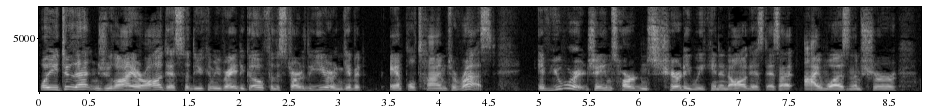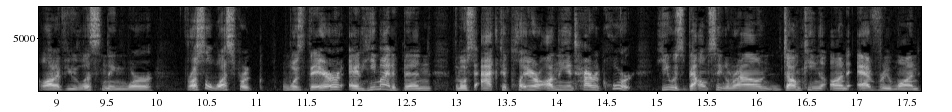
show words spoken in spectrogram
well, you do that in July or August so that you can be ready to go for the start of the year and give it ample time to rest if you were at James Harden's charity weekend in August, as I, I was, and I'm sure a lot of you listening were, Russell Westbrook was there, and he might have been the most active player on the entire court. He was bouncing around, dunking on everyone.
